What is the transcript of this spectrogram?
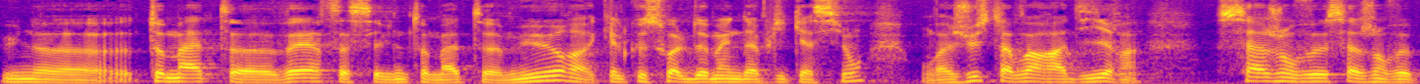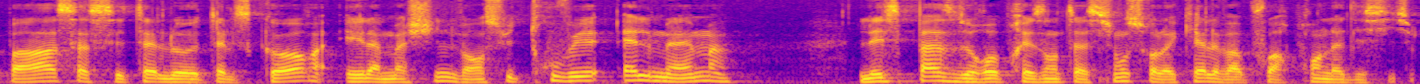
une euh, tomate euh, verte, ça c'est une tomate mûre, quel que soit le domaine d'application, on va juste avoir à dire ça j'en veux, ça j'en veux pas, ça c'est tel, tel score, et la machine va ensuite trouver elle-même l'espace de représentation sur lequel elle va pouvoir prendre la décision.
